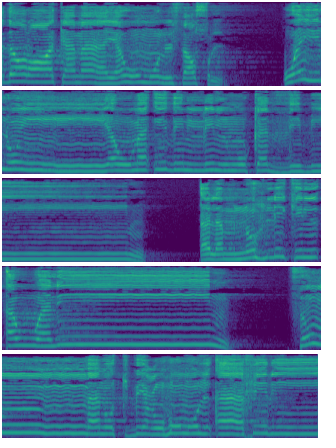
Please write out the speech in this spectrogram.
ادراك ما يوم الفصل ويل يومئذ للمكذبين الم نهلك الاولين ثم نتبعهم الاخرين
